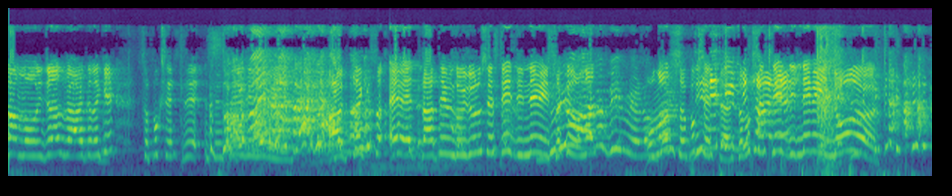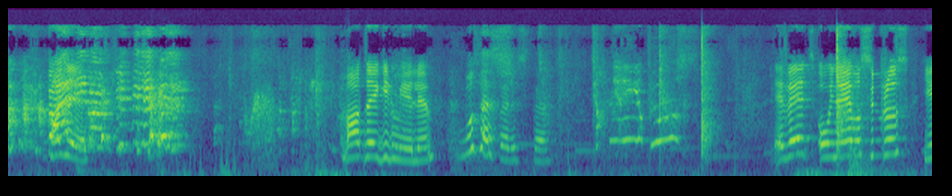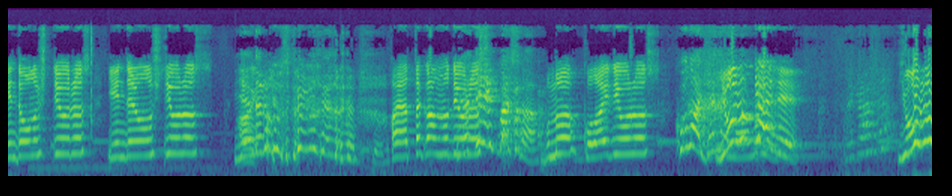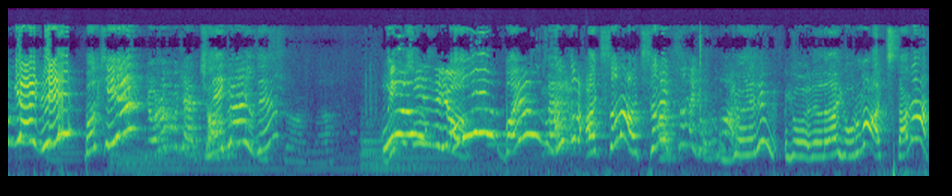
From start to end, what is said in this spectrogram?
kalma oynayacağız ve arkadaki sapık sesli sesleri dinlemeyin. Arkadaki sa- evet daha demin duyduğunuz sesleri dinlemeyin. Sakın onlar Duyuyorlar mı bilmiyorum. onlar Dur, sapık dinleteyim sesler. bir Sapık tane. sesleri dinlemeyin ne olur. Hadi. Mağazaya girmeyelim. Bu sesler işte. Canlı yayın yapıyoruz. Evet oynaya basıyoruz. Yeniden oluş diyoruz. Yeniden oluş diyoruz. Yeniden yeniden Hayatta kalma diyoruz. direkt başla. Bunu kolay diyoruz. Kolay deme. Yorum geldi. Ne geldi? Yorum geldi. Bakayım. Yorum mu geldi? Ne geldi? Şu anda. Bir kişi izliyor. Oo, bayağı. Dur dur açsana açsana. Açsana yorumu aç. Görelim. Yo- yorumu açsana.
